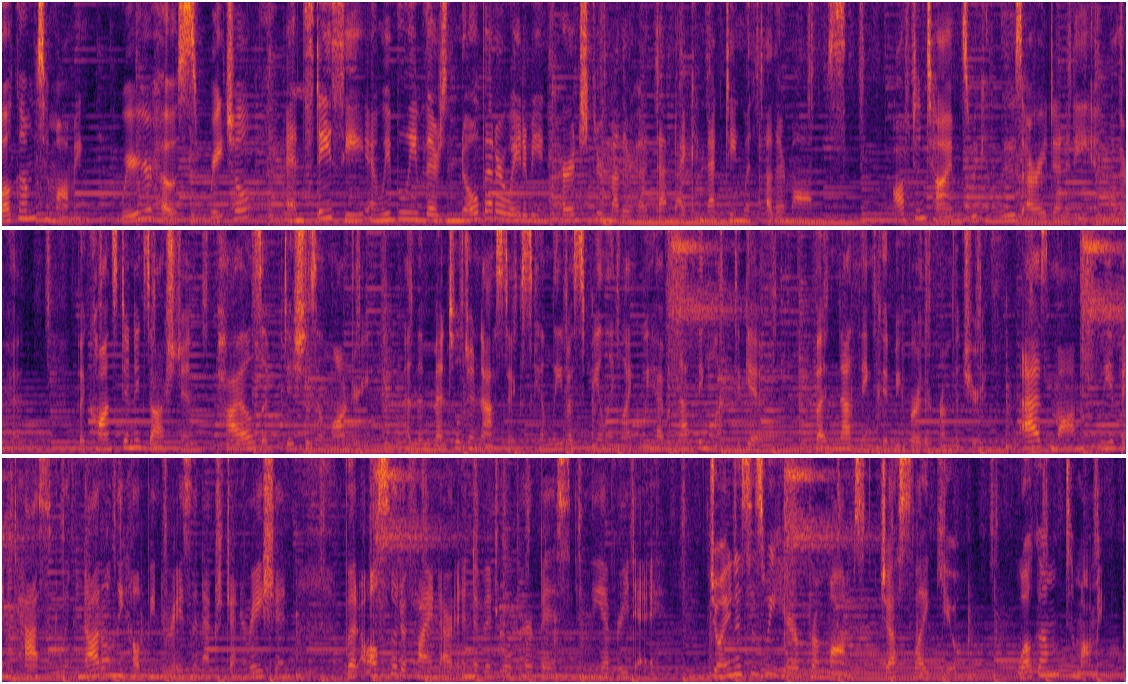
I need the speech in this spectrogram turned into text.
Welcome to Momming. We're your hosts, Rachel and Stacy, and we believe there's no better way to be encouraged through motherhood than by connecting with other moms. Oftentimes, we can lose our identity in motherhood. The constant exhaustion, piles of dishes and laundry, and the mental gymnastics can leave us feeling like we have nothing left to give. But nothing could be further from the truth. As moms, we've been tasked with not only helping to raise the next generation, but also to find our individual purpose in the everyday. Join us as we hear from moms just like you. Welcome to Momming.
